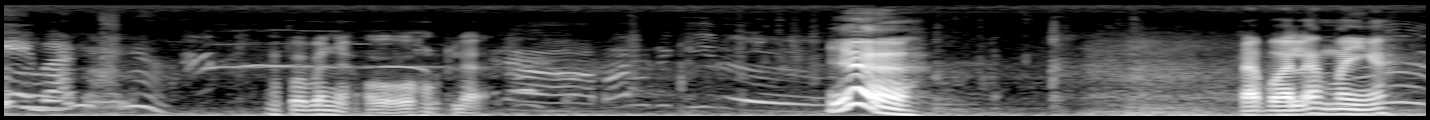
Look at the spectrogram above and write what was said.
Eh, banyaknya. Apa banyak? Oh, pula. Ya. Yeah. Tak apalah main ah.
